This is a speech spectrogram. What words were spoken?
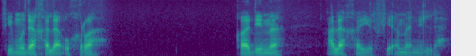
في مداخلة أخرى قادمة على خير في أمان الله.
